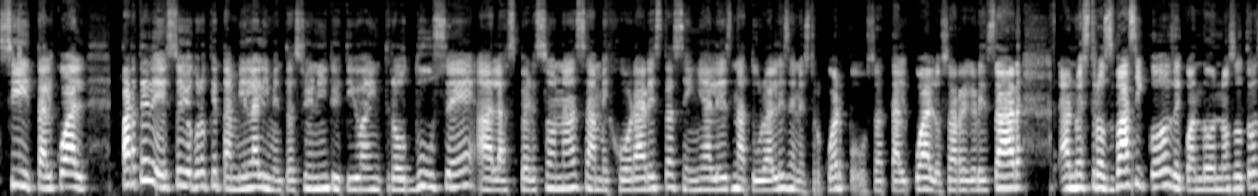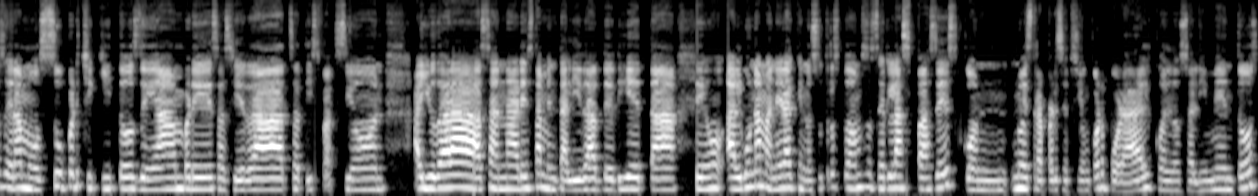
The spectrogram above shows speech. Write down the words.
Sí, tal cual. Parte de esto yo creo que también la alimentación intuitiva introduce a las personas a mejorar estas señales naturales de nuestro cuerpo, o sea, tal cual, o sea, regresar a nuestros básicos de cuando nosotros éramos súper chiquitos de hambre, saciedad, satisfacción, ayudar a sanar esta mentalidad de dieta, de alguna manera que nosotros podamos hacer las paces con nuestra percepción corporal, con los alimentos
